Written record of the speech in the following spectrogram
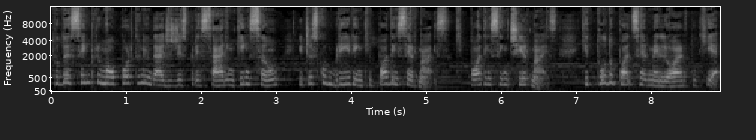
Tudo é sempre uma oportunidade de expressarem quem são e descobrirem que podem ser mais, que podem sentir mais, que tudo pode ser melhor do que é.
